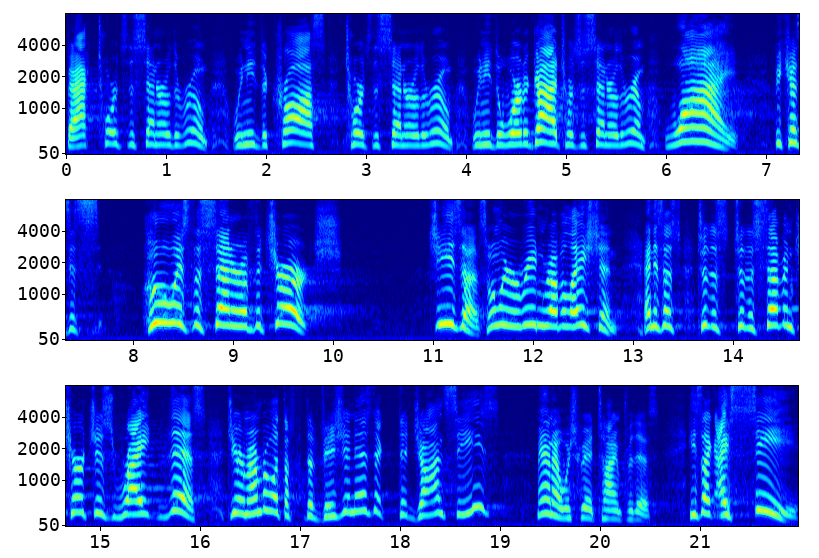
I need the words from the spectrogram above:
back towards the center of the room. We need the cross towards the center of the room. We need the Word of God towards the center of the room. Why? Because it's who is the center of the church? Jesus. When we were reading Revelation, and it says, to the, to the seven churches, write this. Do you remember what the, the vision is that, that John sees? Man, I wish we had time for this. He's like, I see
